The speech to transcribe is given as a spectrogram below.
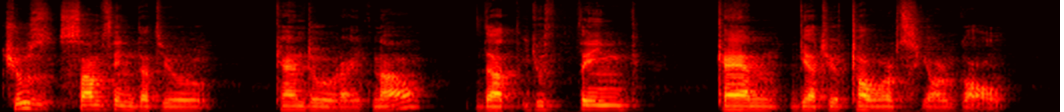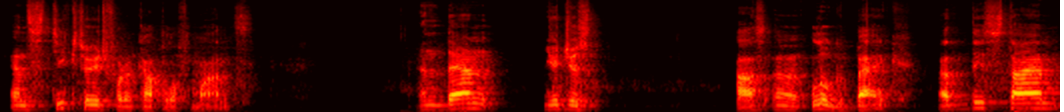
choose something that you can do right now that you think can get you towards your goal and stick to it for a couple of months. And then you just ask, uh, look back at this time,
